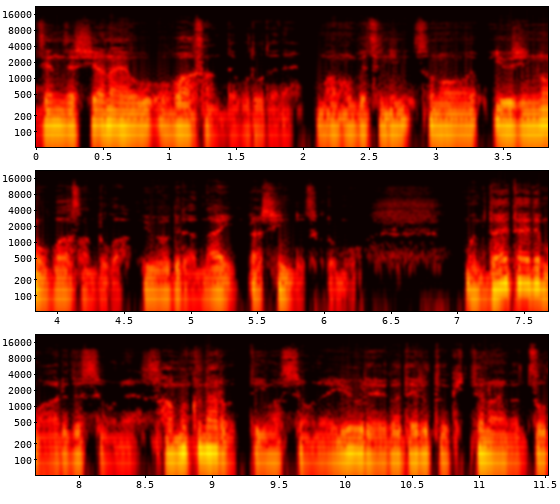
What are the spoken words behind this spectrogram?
全然知らないおばあさんってことでね、まあ別にその友人のおばあさんとかいうわけではないらしいんですけども、まあ、大体でもあれですよね、寒くなるって言いますよね。幽霊が出るときってのはなんかゾッ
